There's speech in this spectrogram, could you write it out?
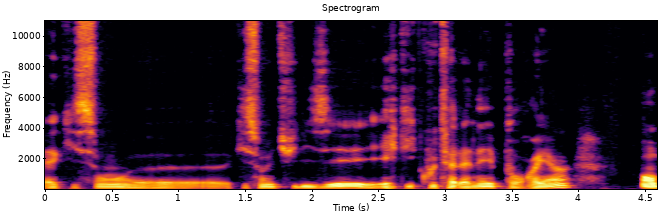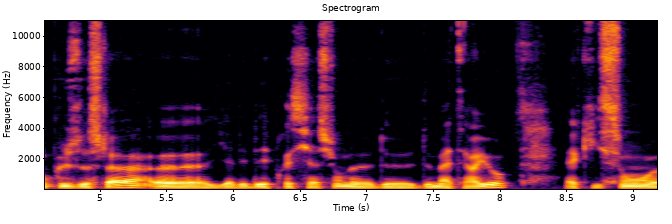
euh, qui, sont, euh, qui sont utilisés et qui coûtent à l'année pour rien. En plus de cela, euh, il y a des dépréciations de, matériaux qui sont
